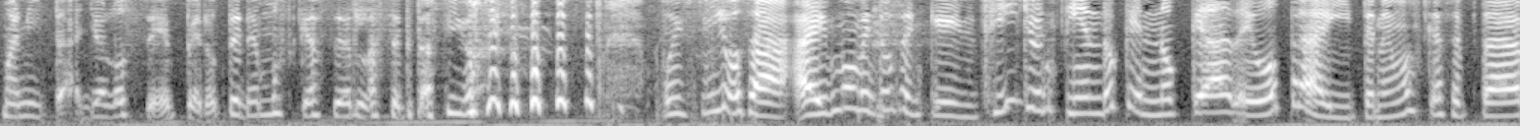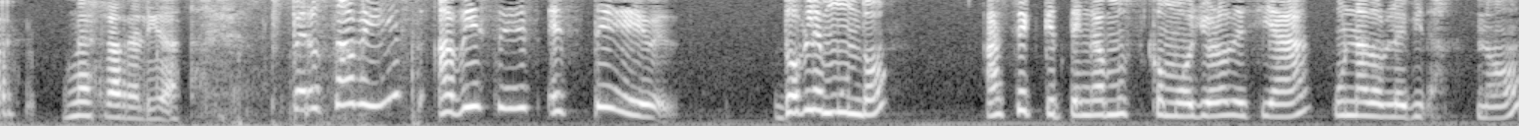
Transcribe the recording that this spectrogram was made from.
Manita, yo lo sé, pero tenemos que hacer la aceptación. Pues sí, o sea, hay momentos en que sí, yo entiendo que no queda de otra y tenemos que aceptar nuestra realidad. Pero, ¿sabes? A veces este doble mundo hace que tengamos, como yo lo decía, una doble vida, ¿no?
